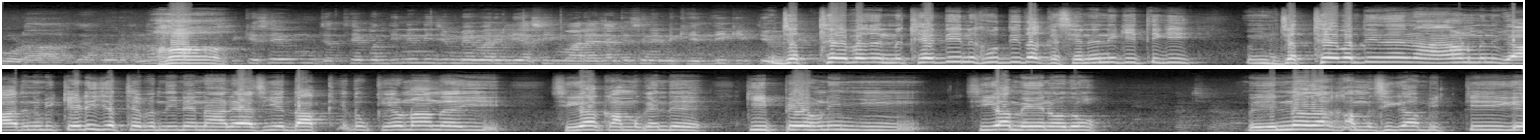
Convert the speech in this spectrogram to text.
ਘੋੜਾ ਜਾਂ ਹੋਰ ਹਨਾ? ਹਾਂ। ਵੀ ਕਿਸੇ ਨੂੰ ਜਥੇਬੰਦੀ ਨੇ ਨਹੀਂ ਜ਼ਿੰਮੇਵਾਰੀ ਲਈ ਅਸੀਂ ਮਾਰਿਆ ਜਾਂ ਕਿਸੇ ਨੇ ਨਿਖੇਧੀ ਕੀਤੀ ਹੋਈ? ਜੱਥੇ ਨਖੇਦੀ ਨਖੂਦੀ ਤਾਂ ਕਿਸੇ ਨੇ ਨਹੀਂ ਕੀਤੀ ਗੀ। ਜੱਥੇਬੰਦੀ ਨੇ ਨਾਂ ਆਇਆ ਹੁਣ ਮੈਨੂੰ ਯਾਦ ਨਹੀਂ ਵੀ ਕਿਹੜੀ ਜੱਥੇਬੰਦੀ ਨੇ ਨਾਂ ਲਿਆ ਸੀ ਇਹ ਦਾਖੇ ਦੁੱਖੇ ਉਹਨਾਂ ਦਾ ਹੀ ਸੀਗਾ ਕੰਮ ਕਹਿੰਦੇ ਕੀਪੇ ਹੁਣੀ ਸੀਗਾ ਮੇਨ ਉਦੋਂ। ਅੱਛਾ ਵੀ ਇਹਨਾਂ ਦਾ ਕੰਮ ਸੀਗਾ ਵਿੱਚ ਹੀ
